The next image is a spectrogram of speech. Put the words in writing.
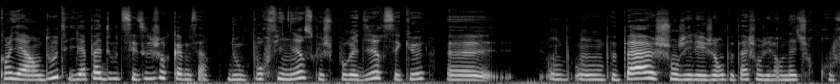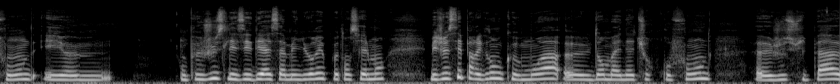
quand il y a un doute, il n'y a pas de doute. C'est toujours comme ça. Donc pour finir, ce que je pourrais dire, c'est que euh, on ne peut pas changer les gens, on peut pas changer leur nature profonde et euh, on peut juste les aider à s'améliorer potentiellement. Mais je sais par exemple que moi, euh, dans ma nature profonde, je suis pas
